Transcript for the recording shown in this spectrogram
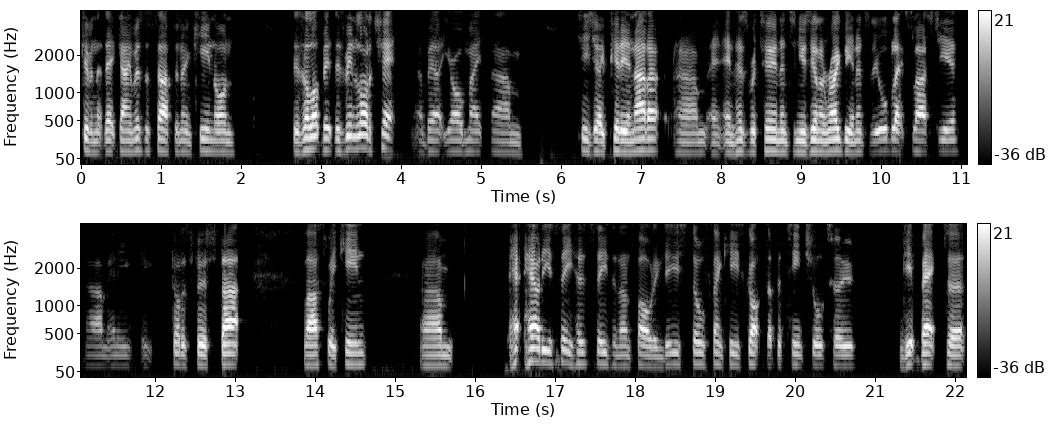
given that that game is this afternoon, Ken. On there's a lot. There's been a lot of chat about your old mate um, TJ Perenara um, and, and, his return into New Zealand rugby and into the All Blacks last year, um, and he, he, got his first start last weekend. Um, h- how do you see his season unfolding? Do you still think he's got the potential to get back to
